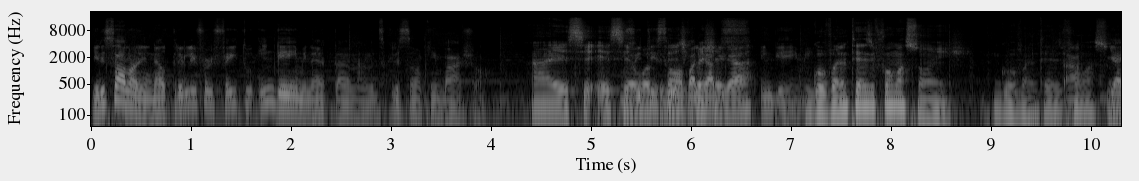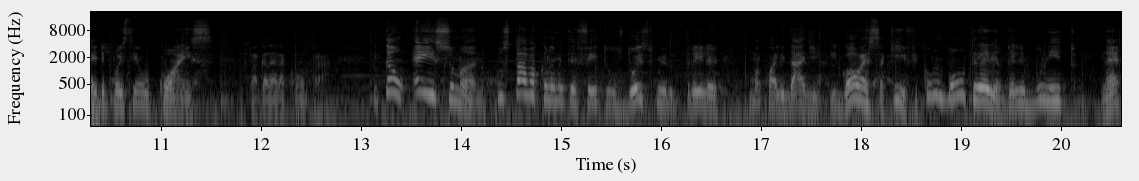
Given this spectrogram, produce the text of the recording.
E eles falam ali, né? O trailer foi feito em game, né? Tá na descrição aqui embaixo, ó. Ah, esse, esse é o update são vai chegar em game. O Govani tem as informações. O Govani tem as tá? informações. E aí depois tem o coins pra galera comprar. Então, é isso, mano. Custava a Konami ter feito os dois primeiros trailers com uma qualidade igual essa aqui? Ficou um bom trailer, um trailer bonito, né?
